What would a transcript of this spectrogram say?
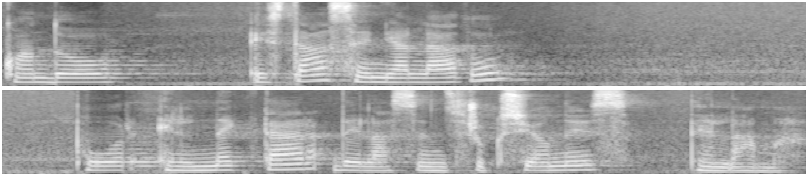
Cuando está señalado por el néctar de las instrucciones del ama.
